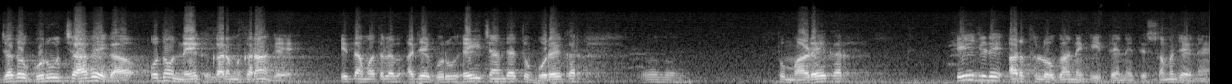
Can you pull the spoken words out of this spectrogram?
ਜਦੋਂ ਗੁਰੂ ਚਾਹੇਗਾ ਉਦੋਂ ਨੇਕ ਕਰਮ ਕਰਾਂਗੇ ਇਹਦਾ ਮਤਲਬ ਅਜੇ ਗੁਰੂ ਇਹੀ ਚਾਹੁੰਦਾ ਤੂੰ ਬੁਰੇ ਕਰ ਓਹੋ ਤੂੰ ਮਾੜੇ ਕਰ। ਇਹ ਜਿਹੜੇ ਅਰਥ ਲੋਕਾਂ ਨੇ ਕੀਤੇ ਨੇ ਤੇ ਸਮਝੇ ਨੇ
